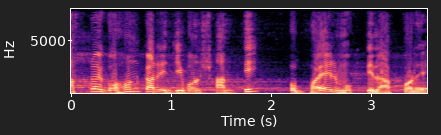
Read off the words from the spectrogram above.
আশ্রয় গ্রহণকারী জীবন শান্তি ও ভয়ের মুক্তি লাভ করে।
